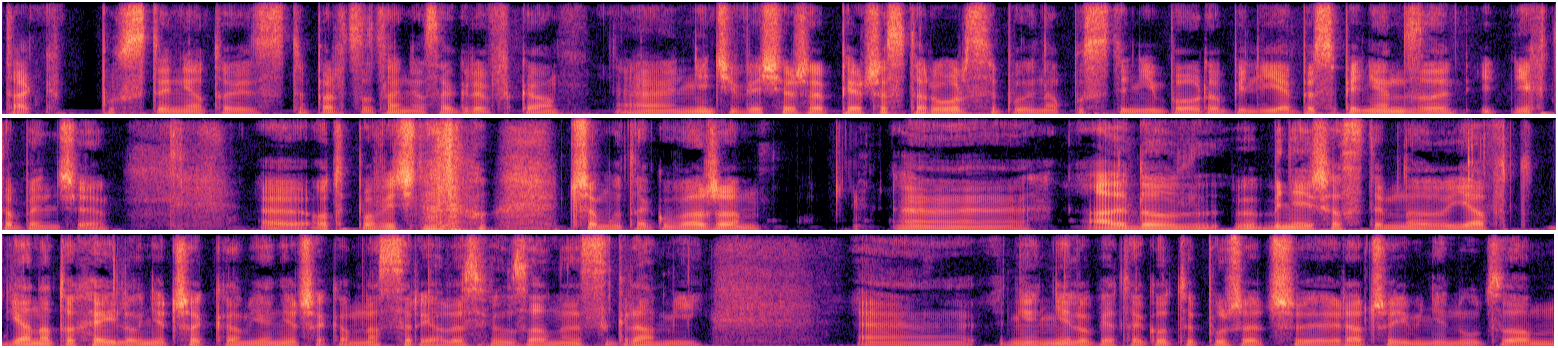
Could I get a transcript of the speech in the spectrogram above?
Tak, pustynia to jest bardzo tania zagrywka. E, nie dziwię się, że pierwsze Star Warsy były na pustyni, bo robili je bez pieniędzy i niech to będzie odpowiedź na to, czemu tak uważam. Ale do, mniejsza z tym. No, ja, w, ja na to Halo nie czekam, ja nie czekam na seriale związane z grami. Nie, nie lubię tego typu rzeczy, raczej mnie nudzą.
